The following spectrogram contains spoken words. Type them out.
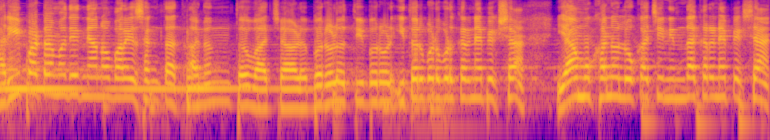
हरिपाठामध्ये ज्ञानोबाराय सांगतात अनंत वाचाळ बरळती बरळ. इतर बडबड करण्यापेक्षा या मुखानं लोकाची निंदा करण्यापेक्षा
